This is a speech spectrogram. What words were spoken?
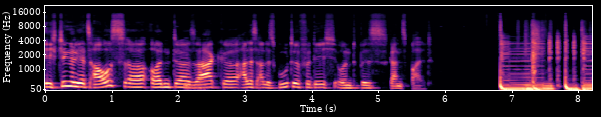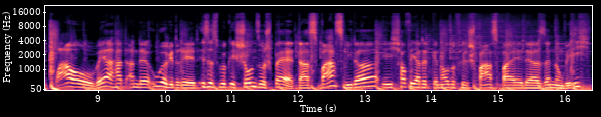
Ich, ich jingle jetzt aus und sag alles, alles Gute für dich und bis ganz bald. Wow, wer hat an der Uhr gedreht? Ist es wirklich schon so spät? Das war's wieder. Ich hoffe, ihr hattet genauso viel Spaß bei der Sendung wie ich.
